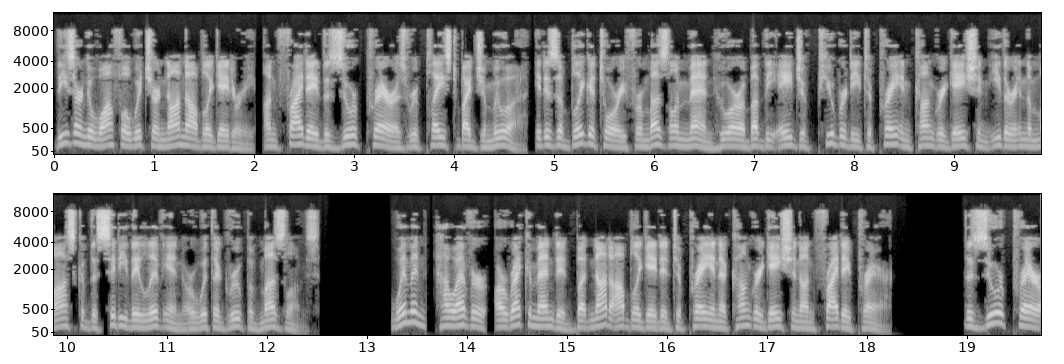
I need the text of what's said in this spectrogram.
These are nawafil which are non-obligatory. On Friday the Zuhr prayer is replaced by Jamu'ah. It is obligatory for Muslim men who are above the age of puberty to pray in congregation either in the mosque of the city they live in or with a group of Muslims. Women, however, are recommended but not obligated to pray in a congregation on Friday prayer. The Zuhr prayer,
